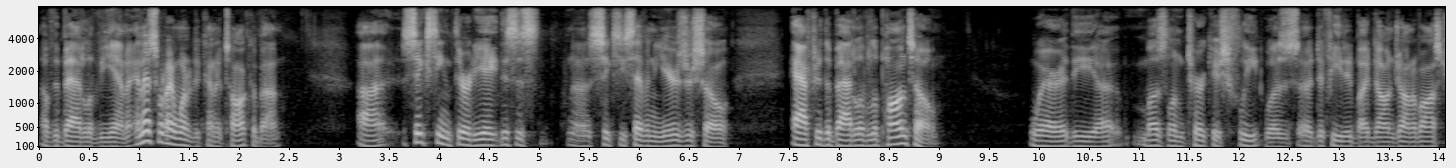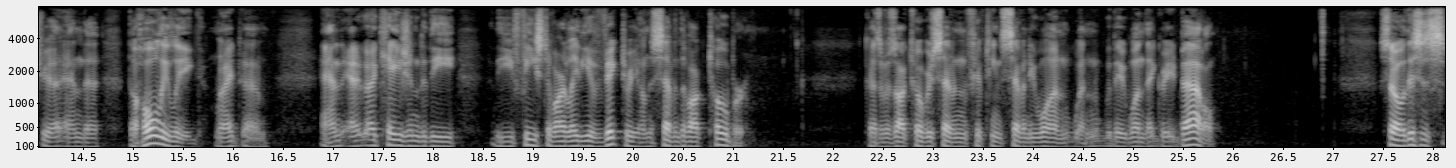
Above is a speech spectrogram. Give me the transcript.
of the Battle of Vienna. And that's what I wanted to kind of talk about. Uh, 1638, this is uh, 67 years or so after the Battle of Lepanto where the uh, Muslim Turkish fleet was uh, defeated by Don John of Austria and the, the Holy League, right? Um, and, occasioned the, the Feast of Our Lady of Victory on the 7th of October, because it was October 7, 1571, when they won that great battle. So this is,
